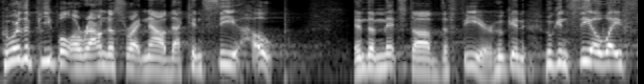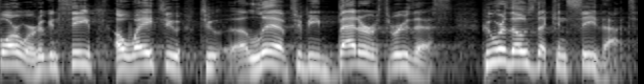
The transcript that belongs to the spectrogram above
Who are the people around us right now that can see hope in the midst of the fear? Who can, who can see a way forward? Who can see a way to, to uh, live, to be better through this? Who are those that can see that?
